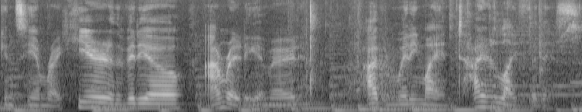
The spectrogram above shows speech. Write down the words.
You can see him right here in the video. I'm ready to get married. I've been waiting my entire life for this.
